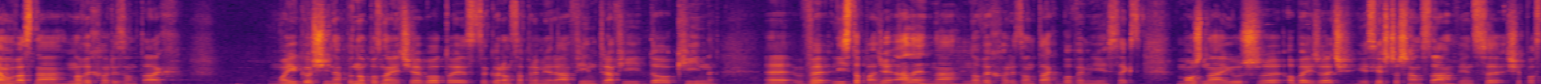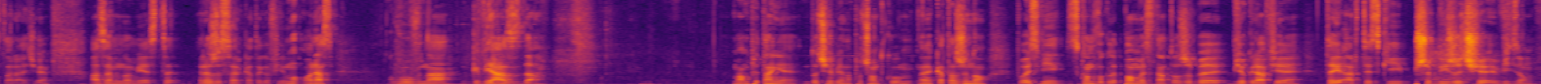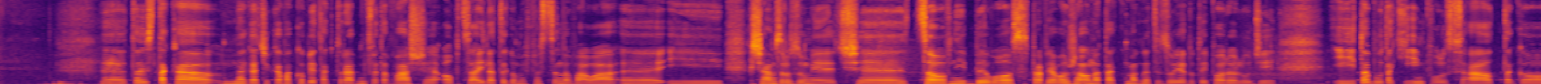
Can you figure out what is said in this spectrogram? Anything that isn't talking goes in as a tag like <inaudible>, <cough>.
Witam Was na Nowych Horyzontach. Moich gości na pewno poznajecie, bo to jest gorąca premiera. Film trafi do kin e, w listopadzie, ale na Nowych Horyzontach, bo we mnie jest seks, można już e, obejrzeć. Jest jeszcze szansa, więc e, się postarajcie. A ze mną jest reżyserka tego filmu oraz główna gwiazda. Mam pytanie do Ciebie na początku, e, Katarzyno. Powiedz mi, skąd w ogóle pomysł na to, żeby biografię tej artystki przybliżyć e, widzom? E, To jest taka mega ciekawa kobieta, która mi wydawała się obca i dlatego mnie fascynowała e, i chciałam zrozumieć, e, co w niej było, sprawiało, że ona tak magnetyzuje do tej pory ludzi. I to był taki impuls, a od tego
